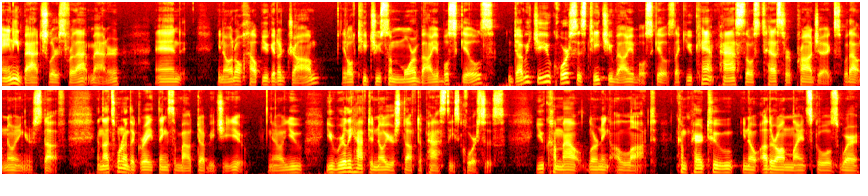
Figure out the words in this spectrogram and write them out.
any bachelor's for that matter and you know it'll help you get a job it'll teach you some more valuable skills. Wgu courses teach you valuable skills. Like you can't pass those tests or projects without knowing your stuff. And that's one of the great things about wgu you know you you really have to know your stuff to pass these courses. You come out learning a lot compared to you know other online schools where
